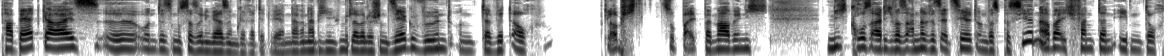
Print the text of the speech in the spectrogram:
paar Bad Guys äh, und es muss das Universum gerettet werden. Daran habe ich mich mittlerweile schon sehr gewöhnt und da wird auch, glaube ich, sobald bei Marvel nicht nicht großartig was anderes erzählt und was passieren, aber ich fand dann eben doch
